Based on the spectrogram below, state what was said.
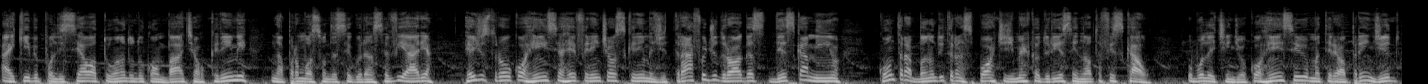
A equipe policial atuando no combate ao crime, na promoção da segurança viária, registrou ocorrência referente aos crimes de tráfico de drogas, descaminho, contrabando e transporte de mercadorias sem nota fiscal. O boletim de ocorrência e o material apreendido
